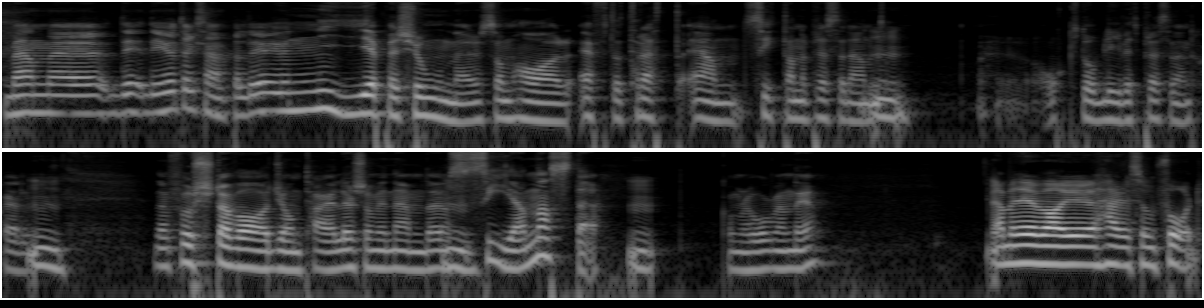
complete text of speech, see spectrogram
Men eh, det, det är ju ett exempel. Det är ju nio personer som har efterträtt en sittande president Mm. och då blivit president själv. Mm. Den första var John Tyler som vi nämnde. Den Mm. senaste, Mm. kommer du ihåg vem det är? Ja men det var ju Harrison Ford.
